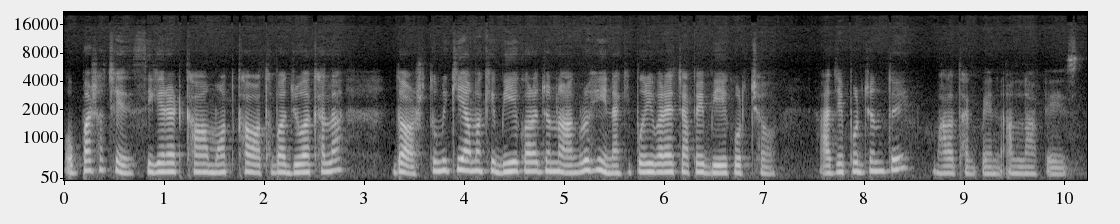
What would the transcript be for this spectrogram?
অভ্যাস আছে? সিগারেট খাওয়া, মদ খাওয়া অথবা জুয়া খেলা? দশ, তুমি কি আমাকে বিয়ে করার জন্য আগ্রহী নাকি পরিবারের চাপে বিয়ে করছ? আজ এ পর্যন্তই, ভালো থাকবেন, আল্লাহ হাফেজ।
